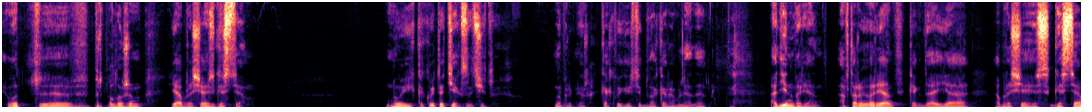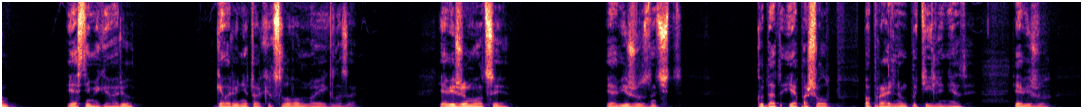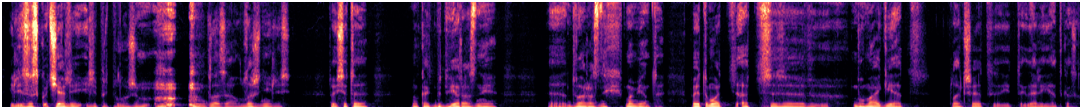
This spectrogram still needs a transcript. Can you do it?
Вот, э, предположим, я обращаюсь к гостям. Ну и какой-то текст зачитываю. Например, как вы говорите, два корабля, да? Один вариант. А второй вариант, когда я обращаюсь к гостям, я с ними говорю, говорю не только словом, но и глазами. Я вижу эмоции, я вижу, значит, куда я пошел по правильному пути или нет. Я вижу, или заскучали, или, предположим, глаза увлажнились. То есть это, ну, как бы две разные, э, два разных момента. Поэтому от, от э, бумаги, от планшета и так далее я отказался.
